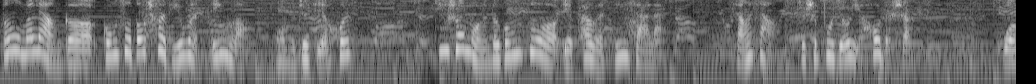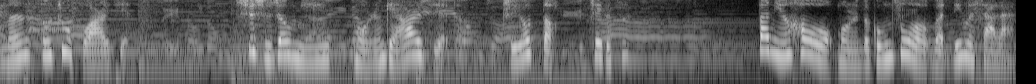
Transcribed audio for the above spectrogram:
等我们两个工作都彻底稳定了，我们就结婚。听说某人的工作也快稳定下来，想想就是不久以后的事儿。我们都祝福二姐。事实证明，某人给二姐的只有“等”这个字。半年后，某人的工作稳定了下来，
